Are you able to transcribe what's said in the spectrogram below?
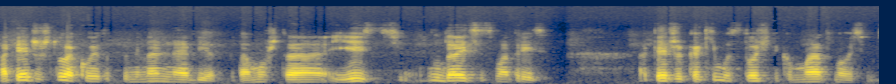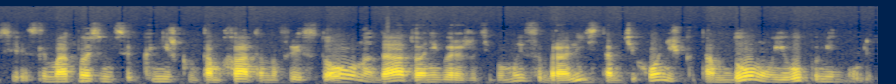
Опять же, что такое этот поминальный обед? Потому что есть, ну давайте смотреть, опять же, к каким источникам мы относимся. Если мы относимся к книжкам там Хаттона, Фристоуна, да, то они говорят, что типа мы собрались там тихонечко там дома, его помянули.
